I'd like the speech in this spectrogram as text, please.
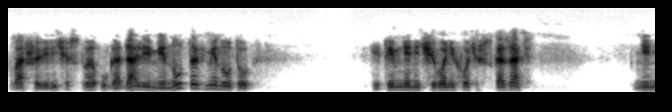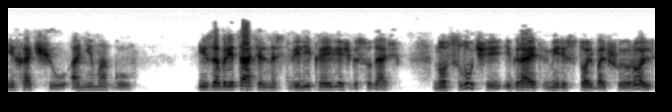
«Ваше Величество, угадали минута в минуту, и ты мне ничего не хочешь сказать?» «Не не хочу, а не могу. Изобретательность — великая вещь, государь, но случай играет в мире столь большую роль,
